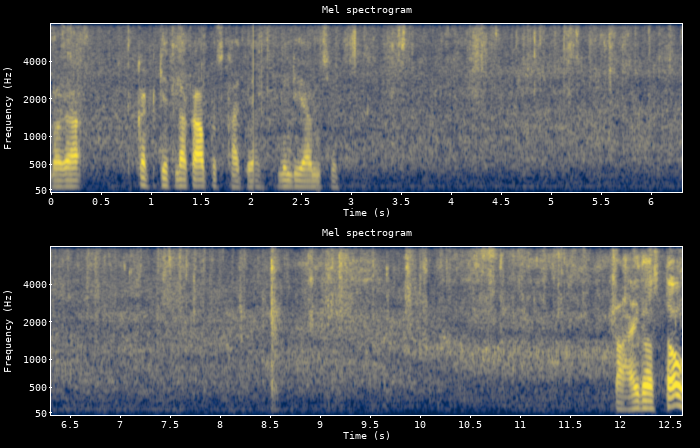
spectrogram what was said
बघा कटकीतला कापूस खाते मेंढी आमची. तर आहे दोस्त हो.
